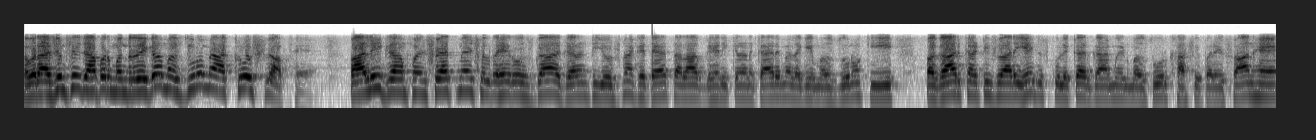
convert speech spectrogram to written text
खबर आज़म से, जहाँ पर मनरेगा मजदूरों में आक्रोश व्याप्त है। पाली ग्राम पंचायत में चल रहे रोज़गार गारंटी योजना के तहत तालाब गहरीकरण कार्य में लगे मजदूरों की पगार काटी जा रही है, जिसको लेकर ग्रामीण मजदूर काफ़ी परेशान हैं।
